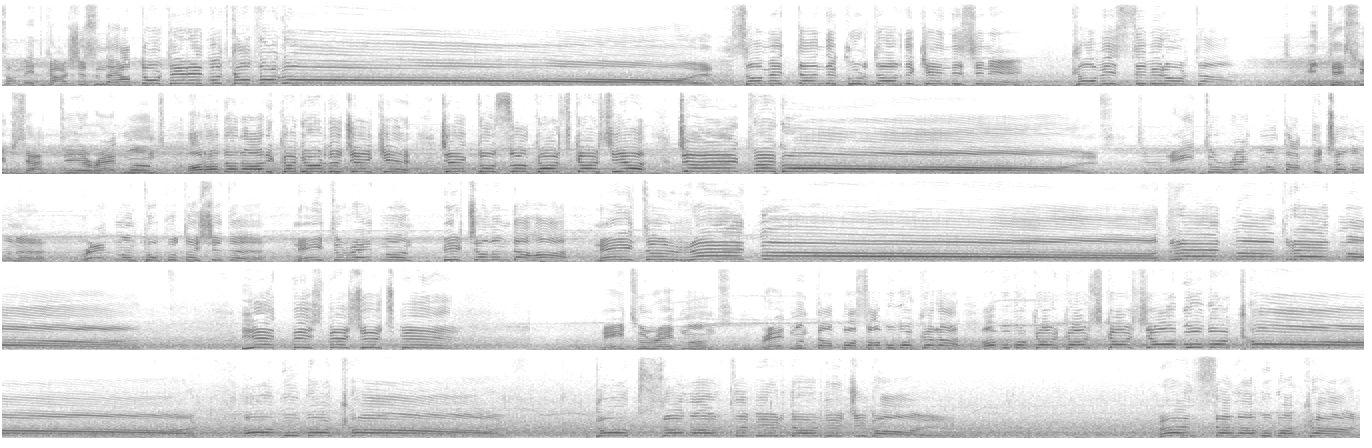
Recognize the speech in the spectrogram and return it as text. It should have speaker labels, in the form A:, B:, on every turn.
A: Samet karşısında yaptı ortaya Redmond kafa gol! Samet'ten de kurtardı kendisini. Kavisli bir orta. Vites yükseltti Redmond. Aradan harika gördü Cenk'i. Cenk Tosun karşı karşıya. Cenk ve gol! Nathan Redmond attı çalımını. Redmond topu taşıdı. Nathan Redmond bir çalım daha. Nathan! Redmond, 75-3-1. Nathan Redmond. Redmond'dan pas Abu Bakar'a. Abu Bakar karşı karşıya. Abu Bakar! Abu Bakar! 90 artı bir dördüncü gol. Ben sana Abu Bakar.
